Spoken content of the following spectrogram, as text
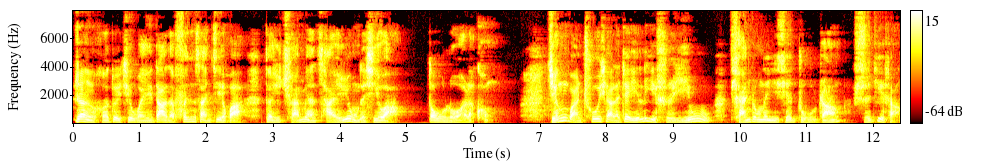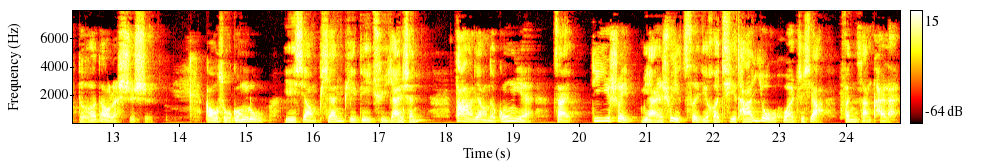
任何对其伟大的分散计划得以全面采用的希望都落了空。尽管出现了这一历史遗物，田中的一些主张实际上得到了实施。高速公路已向偏僻地区延伸，大量的工业在低税、免税刺激和其他诱惑之下。分散开来。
